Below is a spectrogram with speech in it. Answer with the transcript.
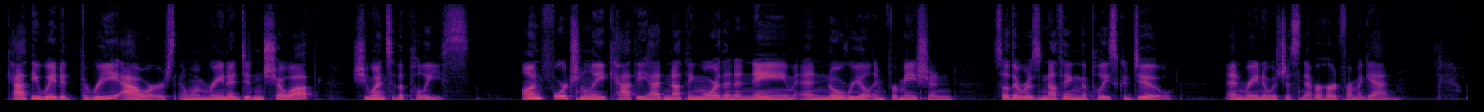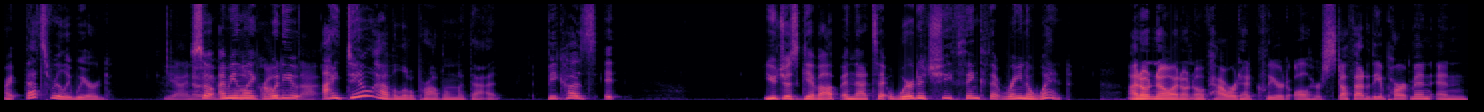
Kathy waited three hours, and when Reyna didn't show up, she went to the police. Unfortunately, Kathy had nothing more than a name and no real information, So there was nothing the police could do. And Reyna was just never heard from again. All right, that's really weird. Yeah, I know. So I mean, like, what do you? I do have a little problem with that because it. You just give up and that's it. Where did she think that Reyna went? I don't know. I don't know if Howard had cleared all her stuff out of the apartment and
